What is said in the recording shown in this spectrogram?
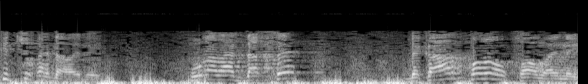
কিচ্ছু ফায়দা হয়নি পুরা রাত যাচ্ছে, বেকার, কোন সব হয় নাই।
